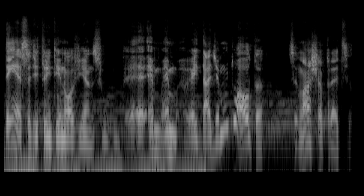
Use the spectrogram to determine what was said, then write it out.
Tem essa de 39 anos. É, é, é, a idade é muito alta. Você não acha, Pretzel?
